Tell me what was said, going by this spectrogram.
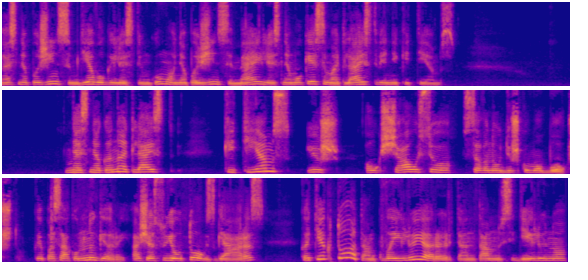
Mes nepažinsim Dievo gailestingumo, nepažinsim meilės, nemokėsim atleisti vieni kitiems. Nes negana atleisti kitiems iš aukščiausio savanaudiškumo bokšto. Kai pasakom, nu gerai, aš esu jau toks geras, kad tiek to tam kvailiui ar, ar ten tam nusidėliui, nu,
